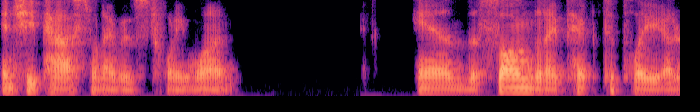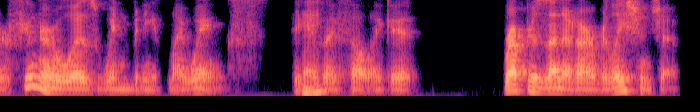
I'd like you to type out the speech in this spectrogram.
And she passed when I was 21. And the song that I picked to play at her funeral was Wind Beneath My Wings, because I felt like it represented our relationship,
